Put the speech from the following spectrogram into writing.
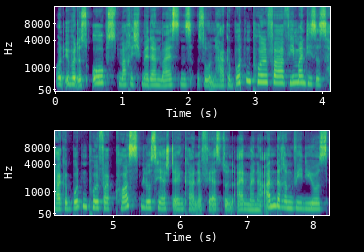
und über das Obst mache ich mir dann meistens so ein Hagebuttenpulver. Wie man dieses Hagebuttenpulver kostenlos herstellen kann, erfährst du in einem meiner anderen Videos.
